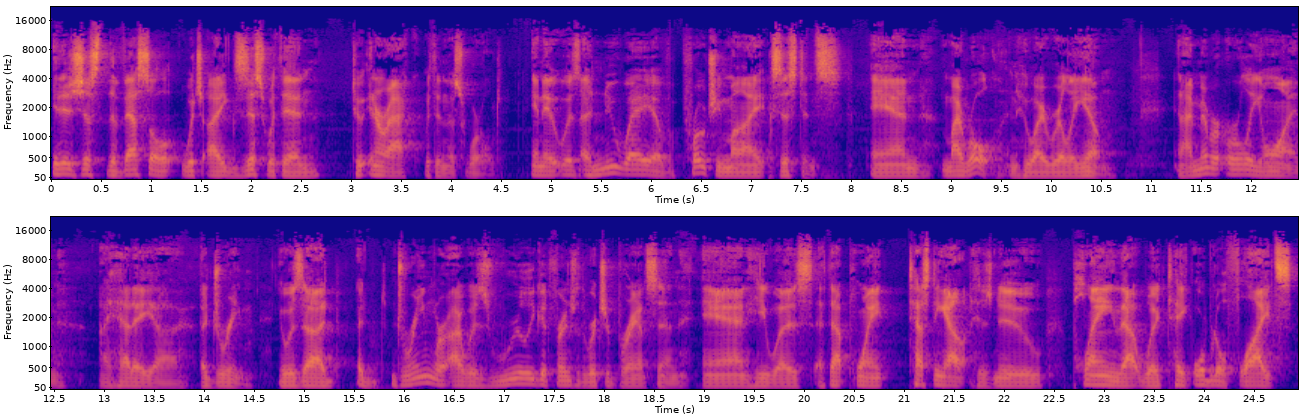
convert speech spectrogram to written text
It is just the vessel which I exist within to interact within this world. And it was a new way of approaching my existence and my role and who I really am. And I remember early on, I had a, uh, a dream. It was a, a, dream where I was really good friends with Richard Branson, and he was at that point testing out his new plane that would take orbital flights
